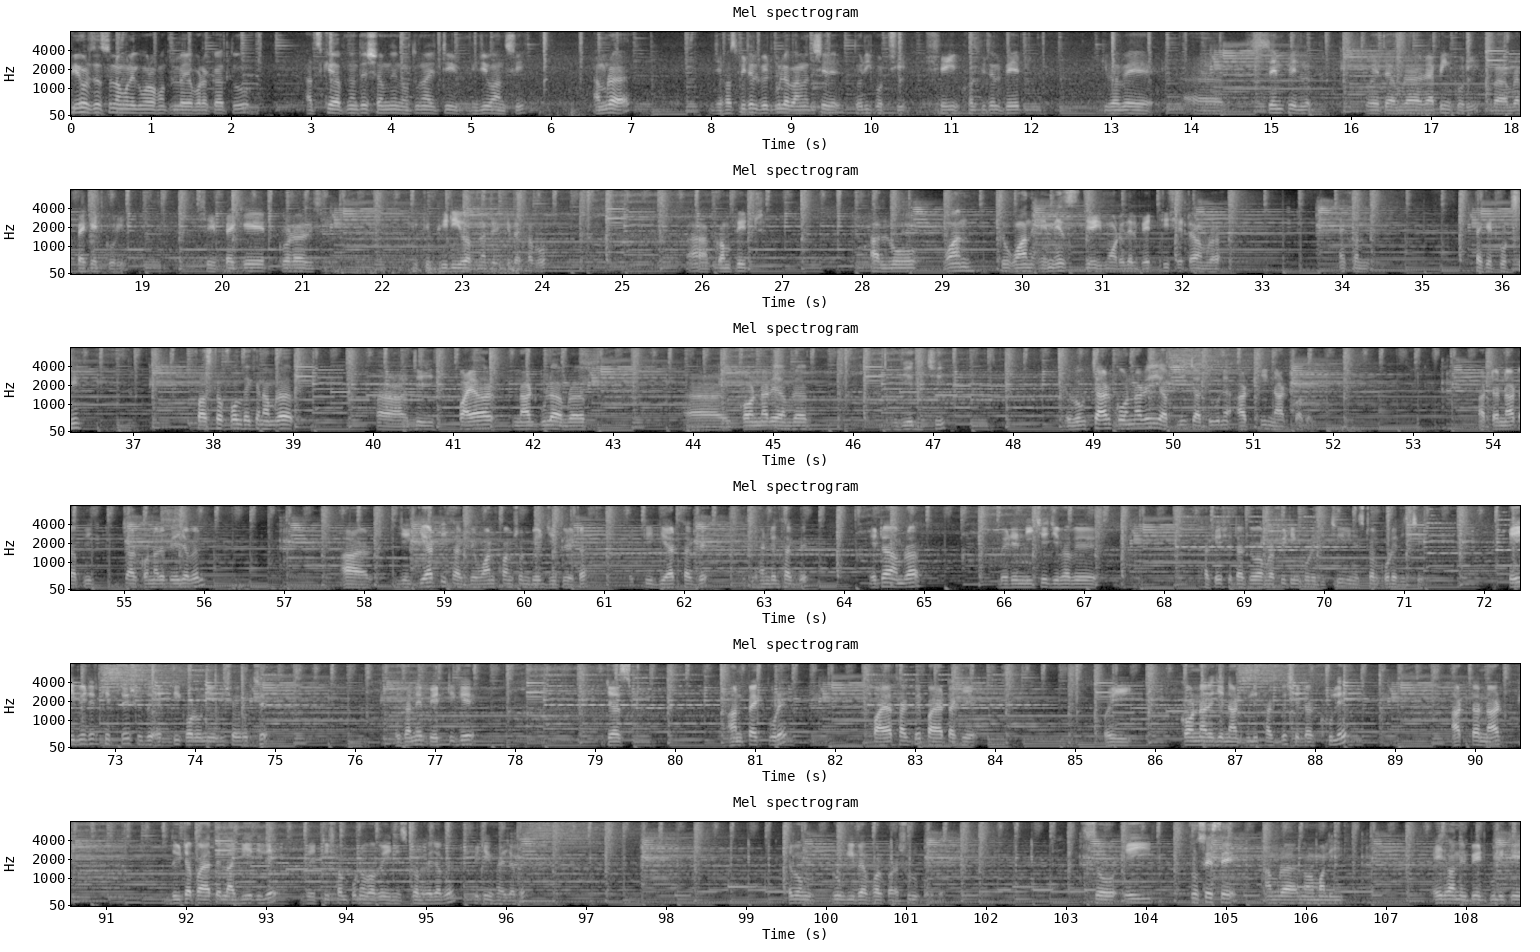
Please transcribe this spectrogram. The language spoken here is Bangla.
পিওর্স আসসালামু আলাইকুম রহমতুল্লাহ বরাকাত আজকে আপনাদের সামনে নতুন একটি ভিডিও আনছি। আমরা যে হসপিটাল বেডগুলো বাংলাদেশে তৈরি করছি, সেই হসপিটাল বেড কীভাবে সিম্পল ওয়েতে আমরা র্যাপিং করি বা আমরা প্যাকেট করি, সেই প্যাকেট করার একটি ভিডিও আপনাদেরকে দেখাবো। কমপ্লিট আলবো ওয়ান টু ওয়ান এমএস যেই মডেলের বেডটি সেটা আমরা এখন প্যাকেট করছি। ফার্স্ট অফ অল দেখেন আমরা আহ, যে পায়ার নাটগুলো আমরা কর্নারে আমরা দিয়ে দিচ্ছি। এবং চার কর্নারেই আপনি চার দুগুণে আটটি নাট পাবেন। আটটা নাট আপনি চার কর্নারে পেয়ে যাবেন। আর যে গিয়ারটি থাকবে ওয়ান ফাংশন বেড যেহেতু এটা, একটি গিয়ার থাকবে, একটি হ্যান্ডেল থাকবে। এটা আমরা বেডের নিচে যেভাবে থাকে সেটাকেও আমরা ফিটিং করে দিচ্ছি ইনস্টল করে দিচ্ছি। এই বেডের ক্ষেত্রে শুধু একটি করণীয় বিষয় হচ্ছে, এখানে বেডটিকে জাস্ট আনপ্যাক করে পায়া থাকবে, পায়াটাকে ওই কর্নারে যে নাটগুলি থাকবে সেটা খুলে আটটা নাট দুইটা পায়াতে লাগিয়ে দিলে বেডটি সম্পূর্ণভাবে ইনস্টল হয়ে যাবে, ফিটিং হয়ে যাবে এবং রুগী ব্যবহার করা শুরু করবে। সো এই প্রসেসে আমরা নর্মালি এই ধরনের বেডগুলিকে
